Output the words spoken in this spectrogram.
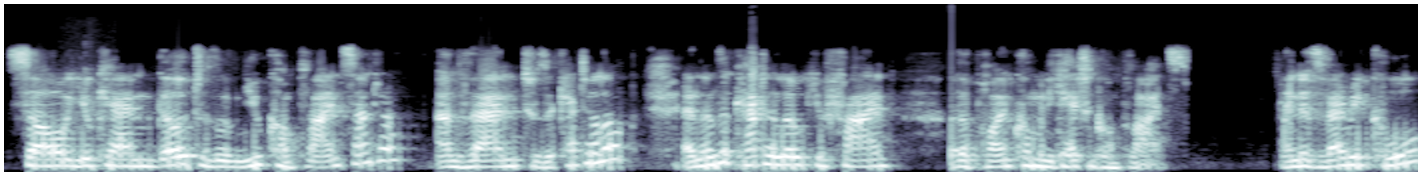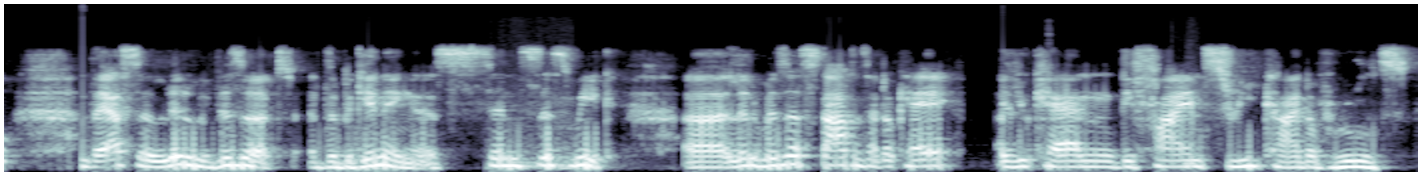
So you can go to the new compliance center and then to the catalog. And in the catalog, you find the point communication compliance. And it's very cool. There's a little wizard at the beginning uh, since this week. Uh, a little wizard started and said, okay, you can define three kind of rules:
